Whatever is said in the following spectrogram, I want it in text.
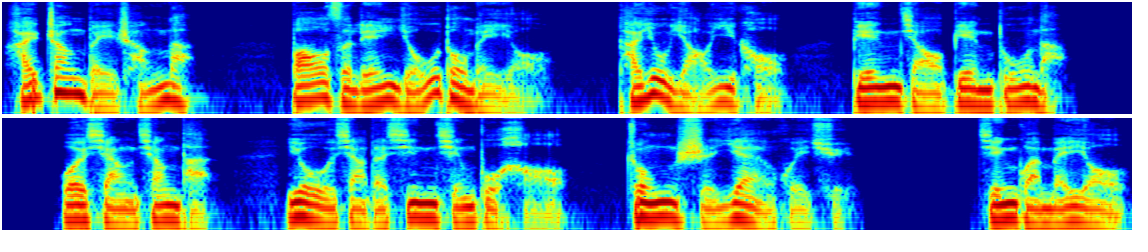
还张北城呢，包子连油都没有。他又咬一口，边嚼边嘟囔：“我想呛他，又想他心情不好，终是咽回去。尽管没有，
